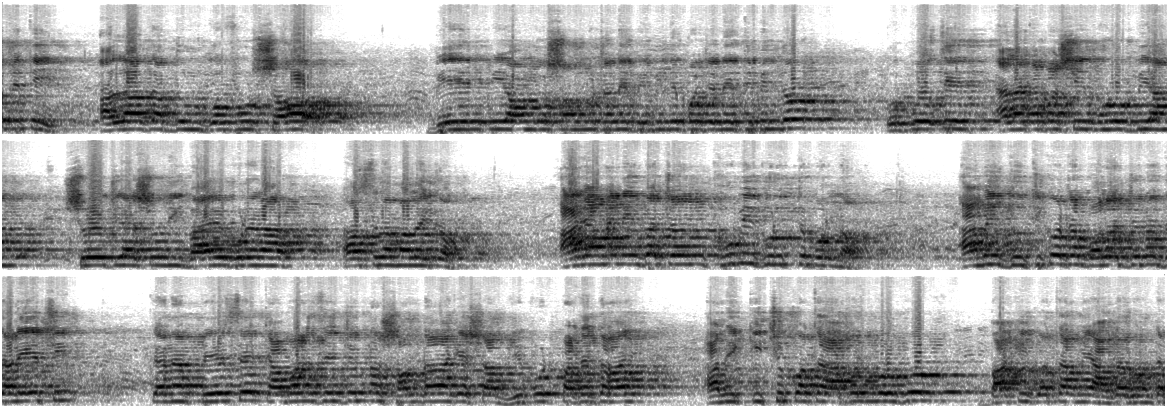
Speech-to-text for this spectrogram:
অতিথি আল্লাহ আব্দুল গফুর সহ বিএনপি অঙ্গ সংগঠনের বিভিন্ন পর্যায়ের নেতৃবৃন্দ, উপস্থিত এলাকাবাসীর মুরব্বিয়ান শহীদিয়া সৈনিক ভাই বোনেরা, আসসালামু আলাইকুম। আগামী নির্বাচন খুবই গুরুত্বপূর্ণ। আমি দুটি কথা বলার জন্য দাঁড়িয়েছি কেন প্রেসে কাভারেজের জন্য সন্ধ্যার আগে সব রিপোর্ট পাঠাতে হয়। আমি কিছু কথা এখন বলব, বাকি কথা আমি আধা ঘণ্টা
